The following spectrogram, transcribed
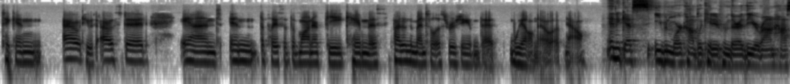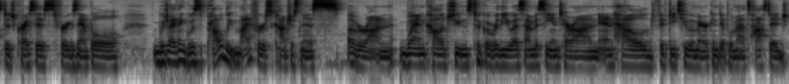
taken out. He was ousted, and in the place of the monarchy came this fundamentalist regime that we all know of now. And it gets even more complicated from there. The Iran hostage crisis, for example, which I think was probably my first consciousness of Iran when college students took over the US Embassy in Tehran and held 52 American diplomats hostage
